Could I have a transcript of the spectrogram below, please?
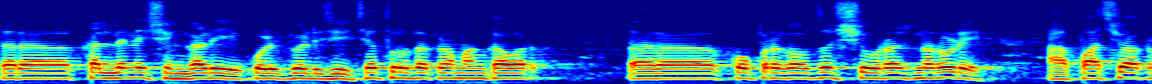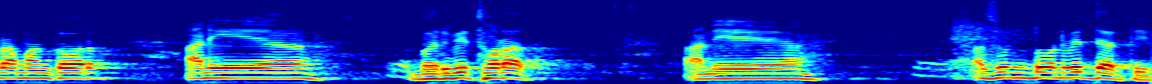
तर कल्याणी शिंगाडी कोळीपेडीची चतुर्थ क्रमांकावर तर कोपरगावचं शिवराज नरोडे पाचव्या क्रमांकावर आणि भरवी थोरात आणि अजून दोन विद्यार्थी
